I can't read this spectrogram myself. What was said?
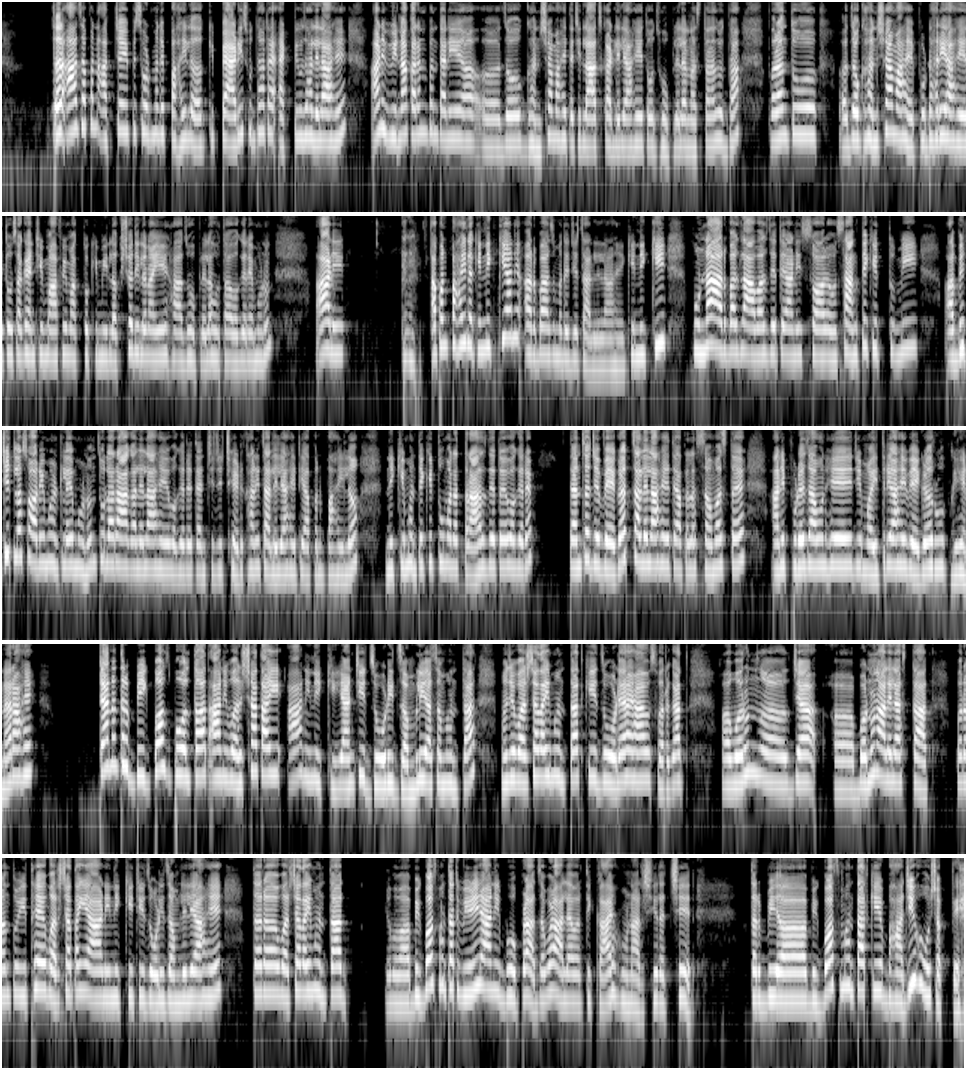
तर आज आपण आजच्या एपिसोडमध्ये पाहिलं की पॅडीसुद्धा आता ॲक्टिव्ह झालेला आहे आणि विनाकारण पण त्याने जो घनश्याम आहे त्याची लाच काढलेली आहे तो झोपलेला नसताना सुद्धा. परंतु जो घनश्याम आहे पुढारी आहे तो सगळ्यांची माफी मागतो की मी लक्ष दिलं नाही हा झोपलेला होता वगैरे म्हणून. आणि आपण पाहिलं की निक्की आणि अरबाजमध्ये जे चाललेलं आहे की निक्की पुन्हा अरबाजला आवाज देते आणि सॉ सांगते की तुम्ही अभिजितला सॉरी म्हटले म्हणून तुला राग आलेला आहे वगैरे त्यांची जी छेडखानी चाललेली आहे ती आपण पाहिलं. निक्की म्हणते की तू मला त्रास देतोय वगैरे. त्यांचं जे वेगळंच चाललेलं आहे ते आपल्याला समजतंय आणि पुढे जाऊन हे जी मैत्री आहे वेगळं रूप घेणार आहे. त्यानंतर बिग बॉस बोलतात आणि वर्षाताई आणि निक्की यांची जोडी जमली असं म्हणतात. म्हणजे वर्षाताई म्हणतात की जोड्या ह्या स्वर्गात वरून ज्या बनून आलेल्या असतात. परंतु इथे वर्षाताई आणि निक्कीची जोडी जमलेली आहे. तर वर्षाताई म्हणतात बिग बॉस म्हणतात विळी आणि भोपळा जवळ आल्यावरती काय होणार शिरच्छेद? तर बि बिग बॉस म्हणतात की भाजी होऊ शकते.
